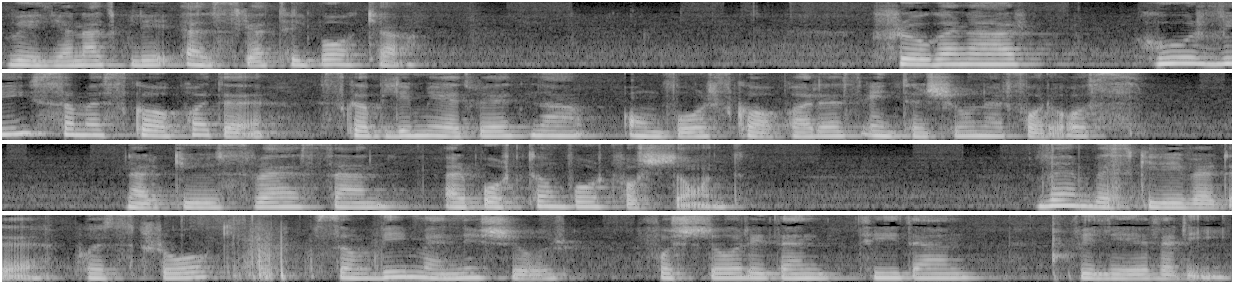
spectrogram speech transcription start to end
viljan att bli älskad tillbaka. Frågan är hur vi som är skapade ska bli medvetna om vår skapares intentioner för oss när Guds väsen är bortom vårt förstånd. Vem beskriver det på ett språk som vi människor förstår i den tiden vi lever i?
